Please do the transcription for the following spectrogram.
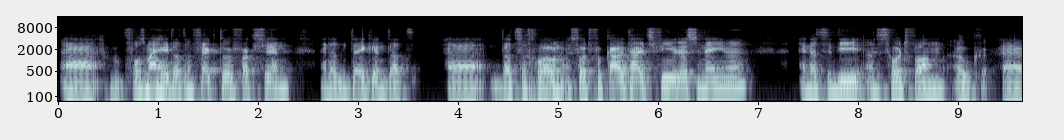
Uh, volgens mij heet dat een vectorvaccin. En dat betekent dat, uh, dat ze gewoon een soort verkoudheidsvirus nemen. En dat ze die een soort van ook uh,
